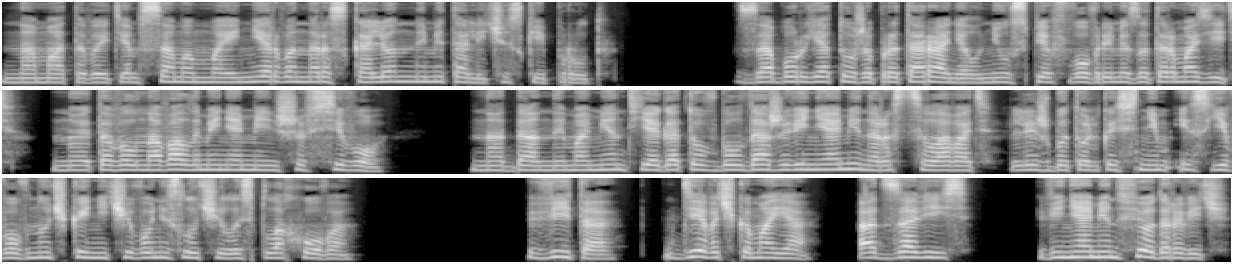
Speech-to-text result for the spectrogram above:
наматывая тем самым мои нервы на раскаленный металлический пруд. Забор я тоже протаранил, не успев вовремя затормозить, но это волновало меня меньше всего. На данный момент я готов был даже Вениамина расцеловать, лишь бы только с ним и с его внучкой ничего не случилось плохого. «Вита, девочка моя, отзовись! Вениамин Федорович!»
